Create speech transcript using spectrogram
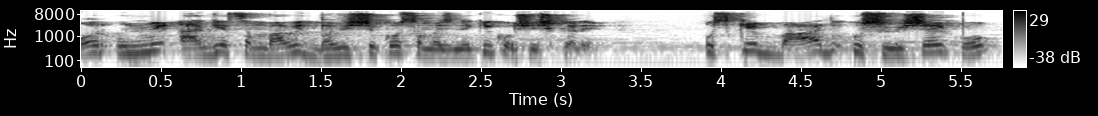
और उनमें आगे संभावित भविष्य को समझने की कोशिश करें। उसके बाद उस विषय को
